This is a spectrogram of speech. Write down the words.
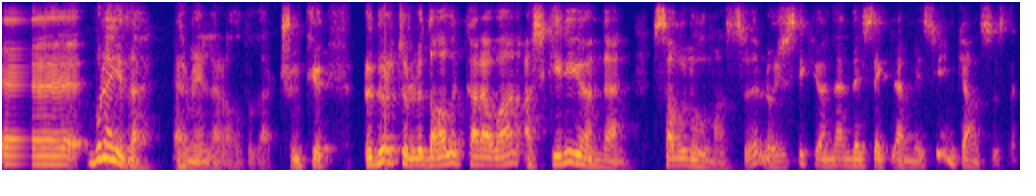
Ee, burayı da Ermeniler aldılar. Çünkü öbür türlü Dağlık Karabağ'ın askeri yönden savunulması, lojistik yönden desteklenmesi imkansızdı.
